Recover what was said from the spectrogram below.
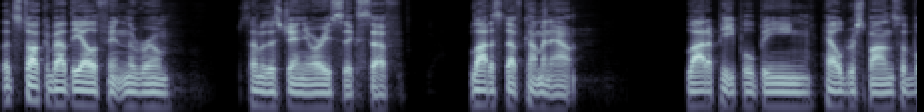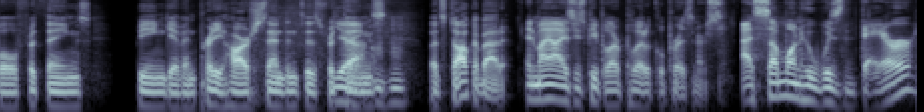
Let's talk about the elephant in the room. Some of this January 6th stuff. A lot of stuff coming out. A lot of people being held responsible for things, being given pretty harsh sentences for things. mhm. Let's talk about it. In my eyes, these people are political prisoners. As someone who was there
